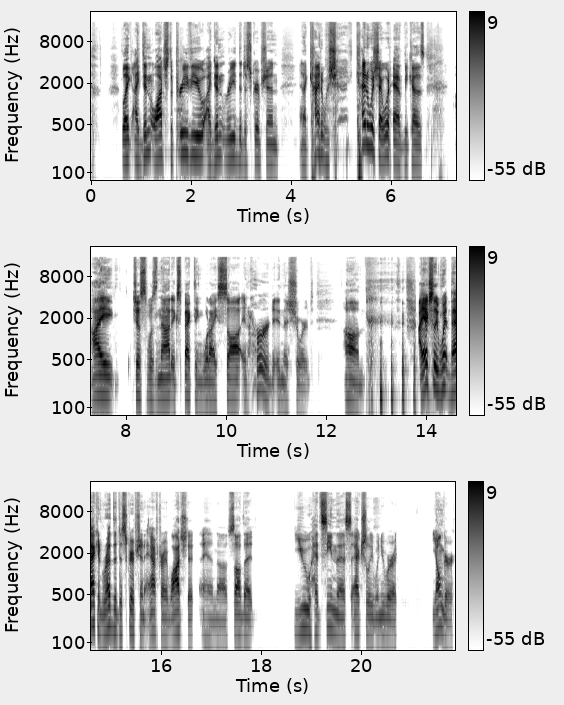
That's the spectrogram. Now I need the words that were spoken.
like I didn't watch the preview, I didn't read the description, and I kind of wish kind of wish I would have because I just was not expecting what I saw and heard in this short. Um, I actually went back and read the description after I watched it and uh, saw that you had seen this actually when you were uh, younger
